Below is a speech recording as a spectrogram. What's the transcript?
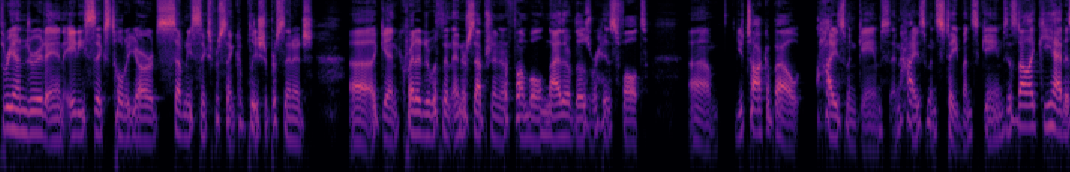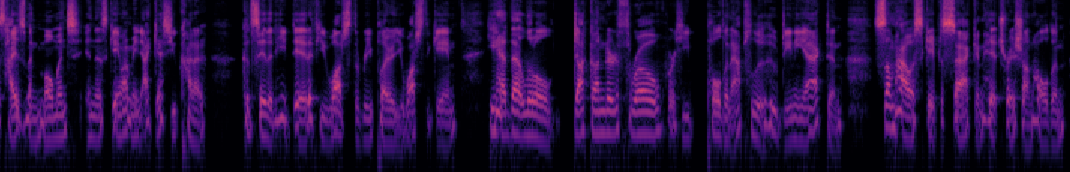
386 total yards, 76% completion percentage. Uh, again, credited with an interception and a fumble. Neither of those were his fault. Um, you talk about Heisman games and Heisman statements games. It's not like he had his Heisman moment in this game. I mean, I guess you kind of could say that he did if you watched the replay or you watched the game. He had that little duck under throw where he pulled an absolute Houdini act and somehow escaped a sack and hit Traeshon Holden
